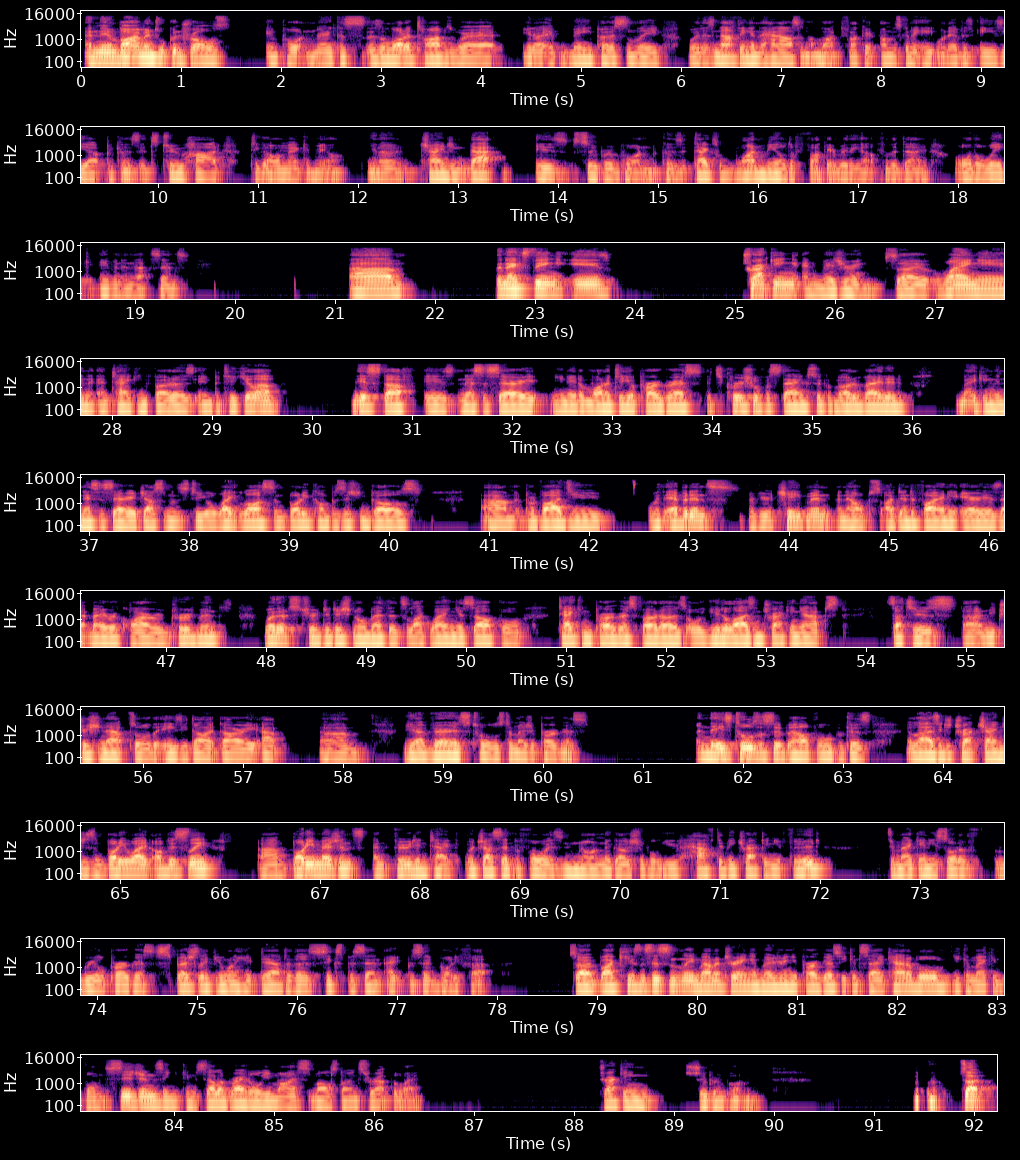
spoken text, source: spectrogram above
And the environmental controls important, man, because there's a lot of times where you know, it, me personally, where there's nothing in the house and I'm like, fuck it, I'm just going to eat whatever's easier because it's too hard to go and make a meal. You know, changing that is super important because it takes one meal to fuck everything up for the day or the week, even in that sense. Um, the next thing is tracking and measuring. So weighing in and taking photos in particular. This stuff is necessary. You need to monitor your progress. It's crucial for staying super motivated, making the necessary adjustments to your weight loss and body composition goals. Um, it provides you with evidence of your achievement and helps identify any areas that may require improvement, whether it's through traditional methods like weighing yourself or taking progress photos or utilizing tracking apps such as uh, nutrition apps or the Easy Diet Diary app. Um, you have various tools to measure progress. And these tools are super helpful because it allows you to track changes in body weight, obviously, um, body measurements, and food intake, which I said before is non negotiable. You have to be tracking your food to make any sort of real progress, especially if you want to hit down to those 6%, 8% body fat. So, by consistently monitoring and measuring your progress, you can stay accountable, you can make informed decisions, and you can celebrate all your milestones throughout the way tracking, super important. So,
